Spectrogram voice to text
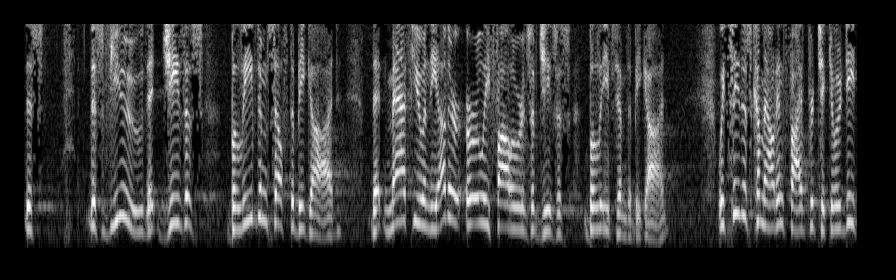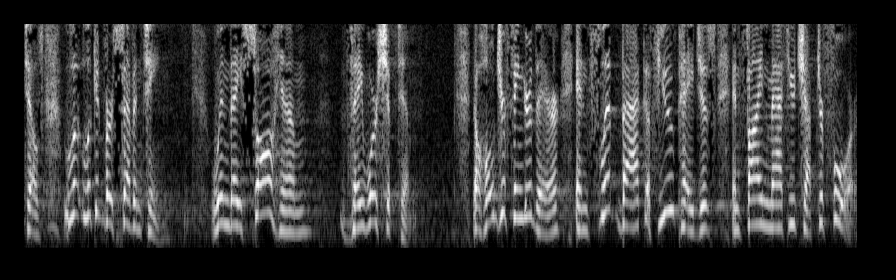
this, this view that Jesus believed himself to be God, that Matthew and the other early followers of Jesus believed him to be God. We see this come out in five particular details. Look, look at verse 17. When they saw him, they worshiped him. Now hold your finger there and flip back a few pages and find Matthew chapter 4.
